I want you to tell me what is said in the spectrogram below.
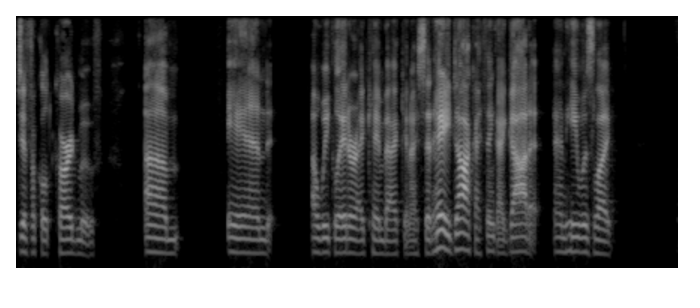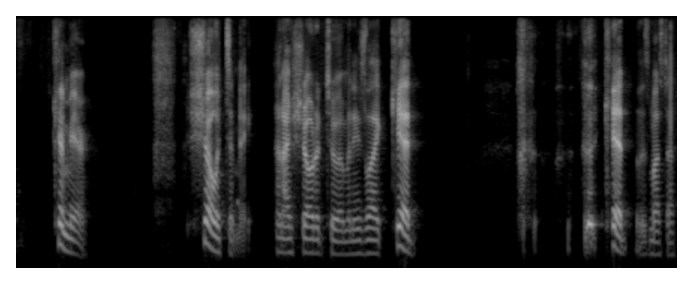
difficult card move. Um, and a week later, I came back and I said, "Hey, Doc, I think I got it." And he was like, "Come here, show it to me." And I showed it to him, and he's like, "Kid." kid with his mustache.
